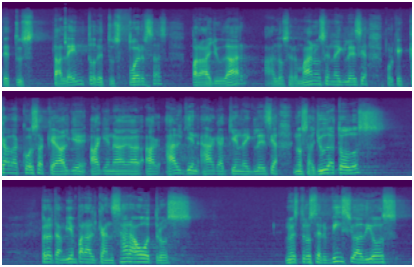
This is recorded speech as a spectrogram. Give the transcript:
de tus talentos, de tus fuerzas para ayudar a los hermanos en la iglesia, porque cada cosa que alguien, alguien, haga, alguien haga aquí en la iglesia nos ayuda a todos, pero también para alcanzar a otros, nuestro servicio a Dios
